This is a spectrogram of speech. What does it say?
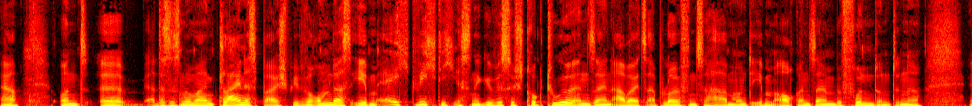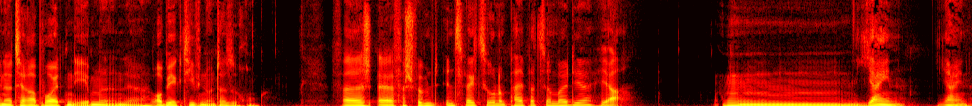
Ja, und äh, das ist nur mal ein kleines Beispiel, warum das eben echt wichtig ist, eine gewisse Struktur in seinen Arbeitsabläufen zu haben und eben auch in seinem Befund und in der, in der Therapeutenebene, in der objektiven Untersuchung. Versch äh, verschwimmt Inspektion und Palpation bei dir? Ja. Mm, jein, jein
